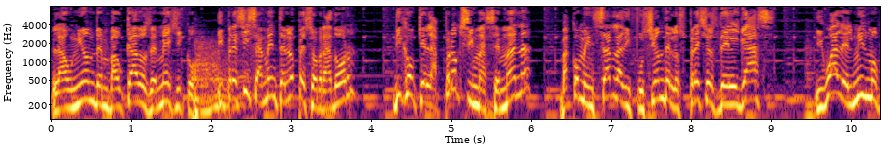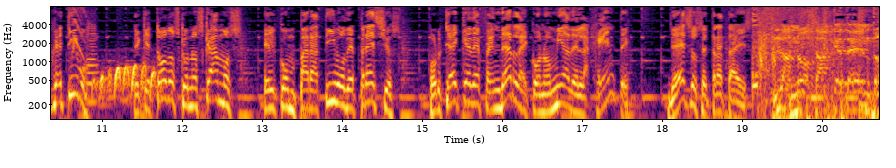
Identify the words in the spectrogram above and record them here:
la Unión de Embaucados de México. Y precisamente López Obrador dijo que la próxima semana va a comenzar la difusión de los precios del gas. Igual el mismo objetivo, de que todos conozcamos el comparativo de precios, porque hay que defender la economía de la gente. De eso se trata esto. La nota que te entra.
